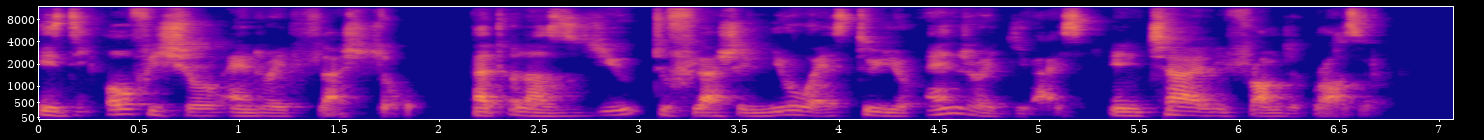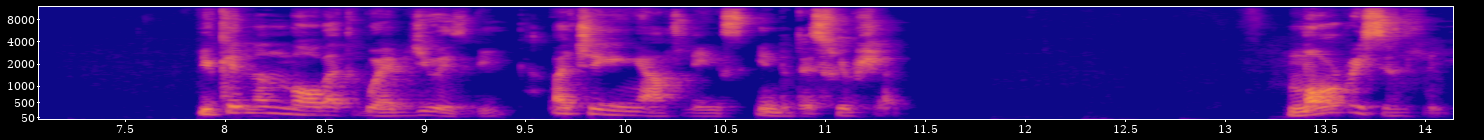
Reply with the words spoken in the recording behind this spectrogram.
is the official Android Flash tool that allows you to flash a new OS to your Android device entirely from the browser. You can learn more about WebUSB by checking out links in the description. More recently,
